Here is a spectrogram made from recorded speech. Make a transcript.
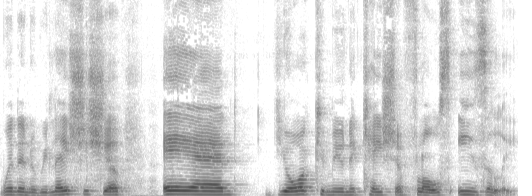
when in a relationship and your communication flows easily.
